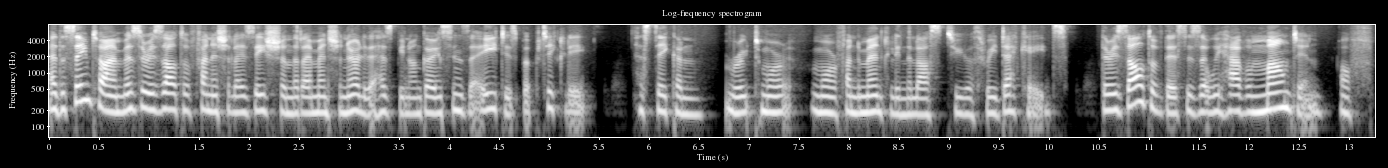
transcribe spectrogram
At the same time, as a result of financialization that I mentioned earlier, that has been ongoing since the 80s, but particularly has taken root more, more fundamentally in the last two or three decades, the result of this is that we have a mountain of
